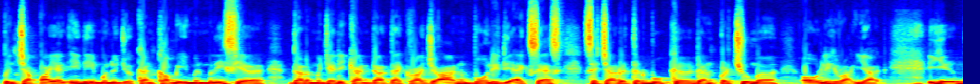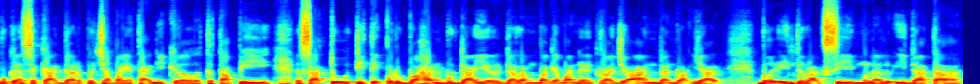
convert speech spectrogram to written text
pencapaian ini menunjukkan komitmen Malaysia dalam menjadikan data kerajaan boleh diakses secara terbuka terbuka dan percuma oleh rakyat. Ia bukan sekadar pencapaian teknikal tetapi satu titik perubahan budaya dalam bagaimana kerajaan dan rakyat berinteraksi melalui data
